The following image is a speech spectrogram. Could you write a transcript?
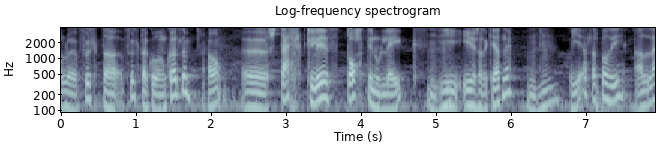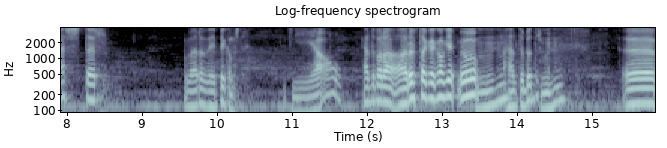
alveg fullt af góðum köllum. Uh, sterklið dottin úr leik í, í þessari keppni. Mm og ég ætla að spá því að Lester verði byggamestri já. heldur bara að það er upptaka í gangi. Jú, Mhm. heldur betur. Mm uh,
